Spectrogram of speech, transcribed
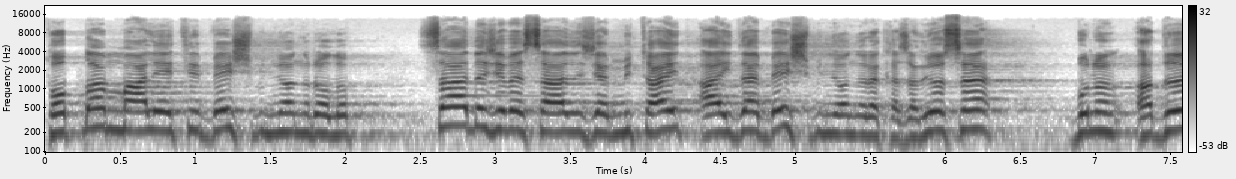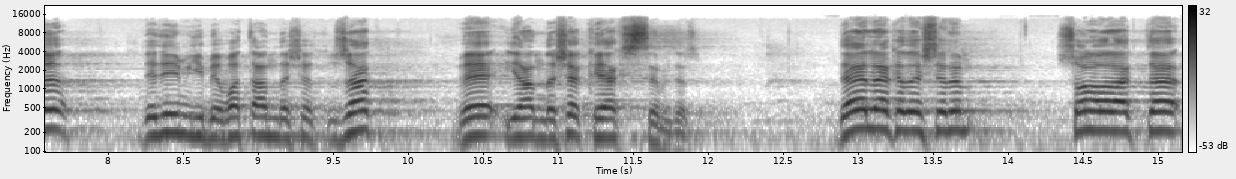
toplam maliyeti 5 milyon lira olup sadece ve sadece müteahhit ayda 5 milyon lira kazanıyorsa bunun adı dediğim gibi vatandaşa tuzak ve yandaşa kıyak sistemidir. Değerli arkadaşlarım son olarak da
